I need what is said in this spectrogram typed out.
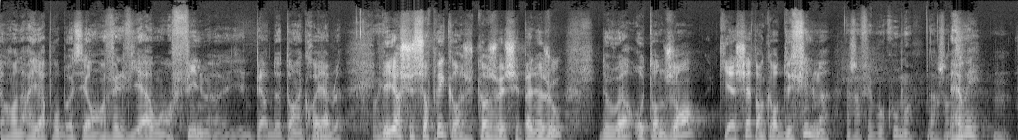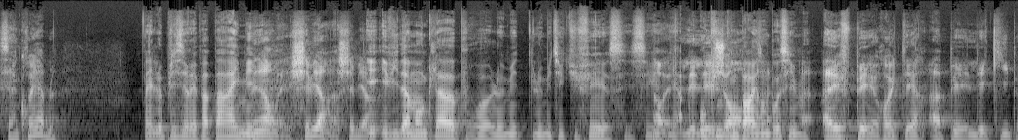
en arrière pour bosser en Velvia ou en film. Il y a une perte de temps incroyable. Oui. D'ailleurs, je suis surpris quand je, quand je vais chez Panajou de voir autant de gens qui achètent encore du film. J'en fais beaucoup, moi, d'argentique. Ben oui, c'est incroyable. Le plaisir est pas pareil, mais. Mais, non, mais je sais bien, je sais bien. Et évidemment que là, pour euh, le, mé- le métier que tu fais, il n'y a les- les aucune gens- comparaison possible. AFP, Reuters, AP, l'équipe,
